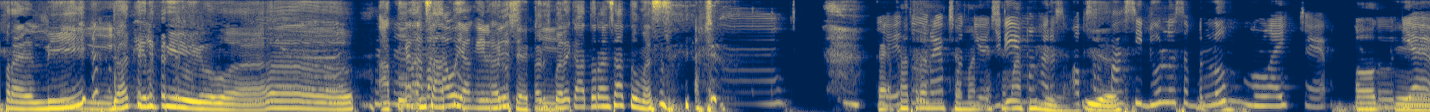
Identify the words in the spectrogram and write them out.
friendly dan ilfil. Wow. Aturan Kan siapa satu tahu yang ilfil harus, jadi- harus balik ke aturan satu, Mas. Kayak Ya, itu peraturan repot zaman ya. SMA Jadi emang dulu harus ya? observasi dulu sebelum mulai chat. Gitu. Oke, Dia eh,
